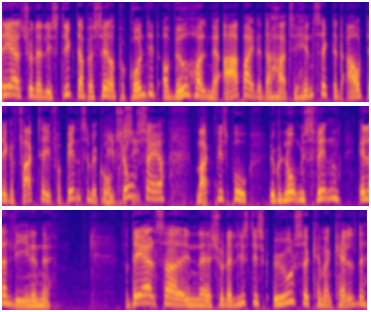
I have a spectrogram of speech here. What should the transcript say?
Det er journalistik, der er baseret på grundigt og vedholdende arbejde, der har til hensigt at afdække fakta i forbindelse med korruptionssager, magtmisbrug, økonomisk svindel eller lignende. Så det er altså en uh, journalistisk øvelse, kan man kalde det,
